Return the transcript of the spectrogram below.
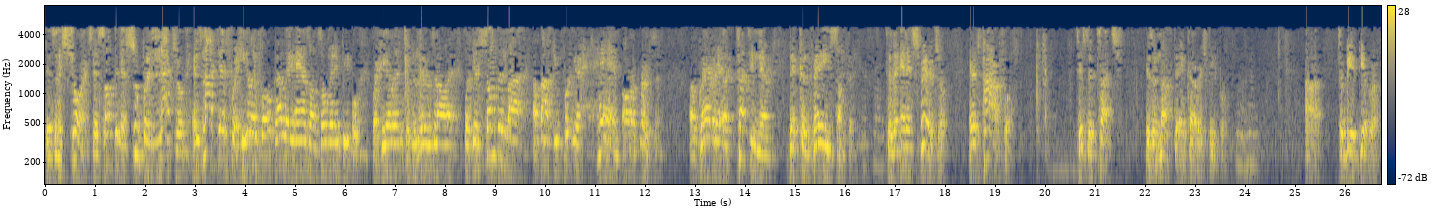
There's an assurance. There's something that's supernatural, and it's not just for healing folk. I lay hands on so many people for healing, for deliverance, and all that. But there's something by, about you putting your hand on a person or gravity of touching them that conveys something to the, and it's spiritual and it's powerful. Just a touch is enough to encourage people. Uh, to be a giver,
